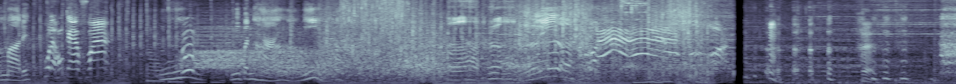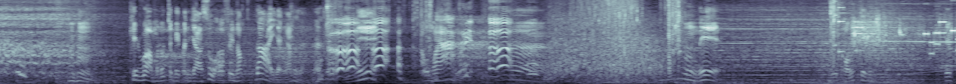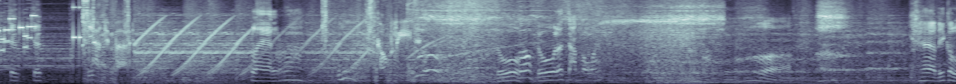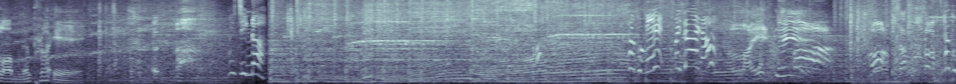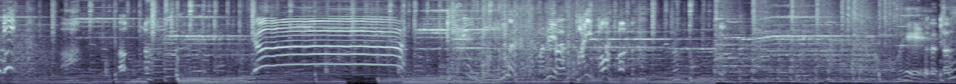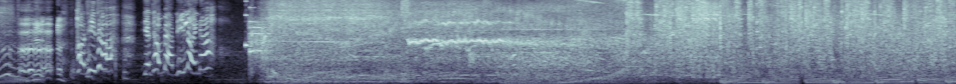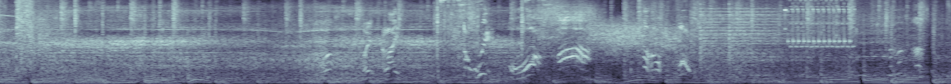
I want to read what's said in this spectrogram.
มมาดิพูดอะไรของแกฟ้า อืมมีปัญหาเหรอนี่เออเออเฮ้ยคิดว่ามนุษย์จะมีปัญญาสู้ออฟฟิน็อกได้อย่างนั้นเหรอฮะนี่เอามาเอออืมนี่มีของจริง จึกจึกจึก Standing by. แปลงร่าง Complete. ดู ดูแล้วจำเอาไว้โอ้แค่นี้ก็หลอมเหมือนพระเอก ไม่จริงนะถ้าคุมิไม่ได้นะอะไร นี่ซักถ้าคุมิเยอะมานี่เลยไปโอ้เฮ้ย พอทีเธอ อย่าทำแบบนี้เลยนะ อ้โห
